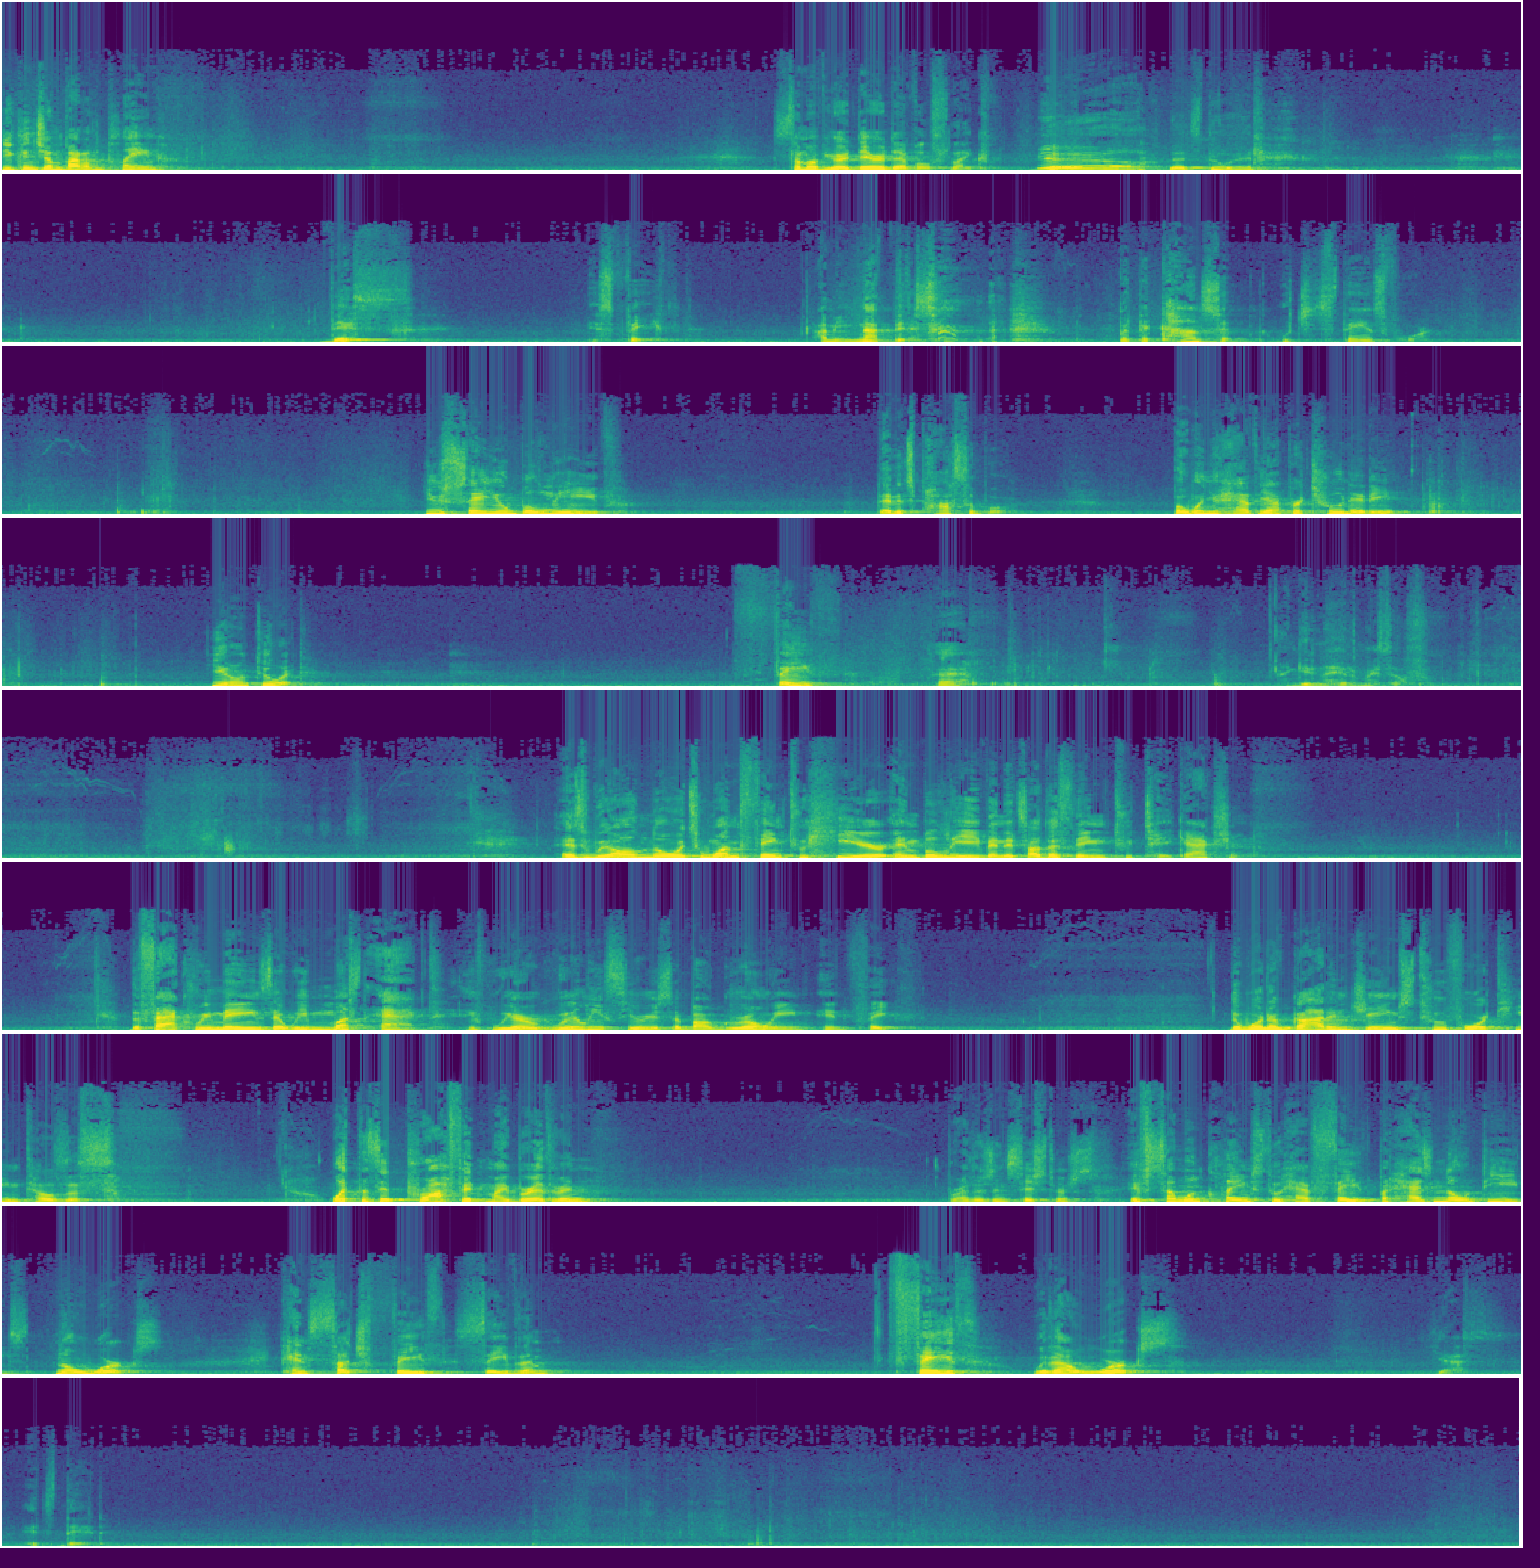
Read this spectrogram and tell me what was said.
You can jump out of the plane. Some of you are daredevils, like, yeah, let's do it. This is faith. I mean, not this, but the concept which it stands for. You say you believe that it's possible. But when you have the opportunity, you don't do it. Faith. Ah, I'm getting ahead of myself. As we all know, it's one thing to hear and believe, and it's other thing to take action. The fact remains that we must act if we are really serious about growing in faith. The word of God in James 2:14 tells us, "What does it profit, my brethren, brothers and sisters, if someone claims to have faith but has no deeds, no works? Can such faith save them? Faith without works? It's dead."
